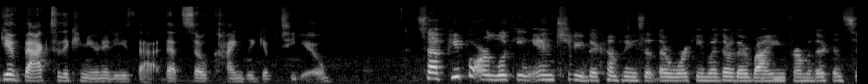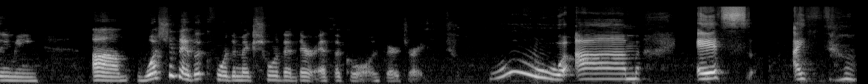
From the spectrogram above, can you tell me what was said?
give back to the communities that that so kindly give to you. So if people are looking into the companies that they're working with or they're buying from or they're consuming, um, what should they look for to make sure that they're ethical and fair trade? Ooh, um, it's I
